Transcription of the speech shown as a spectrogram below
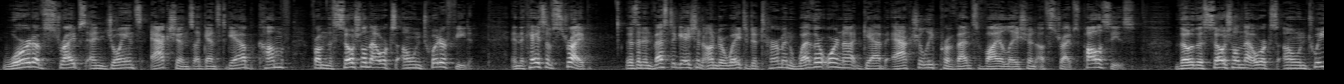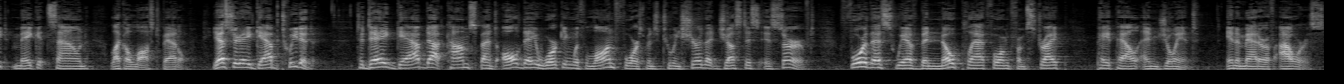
Word of Stripe's and Joyent's actions against Gab come from the social network's own Twitter feed. In the case of Stripe, there's an investigation underway to determine whether or not Gab actually prevents violation of Stripe's policies, though the social network's own tweet make it sound like a lost battle. Yesterday, Gab tweeted, Today, Gab.com spent all day working with law enforcement to ensure that justice is served. For this, we have been no platform from Stripe, PayPal, and Joyent in a matter of hours.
